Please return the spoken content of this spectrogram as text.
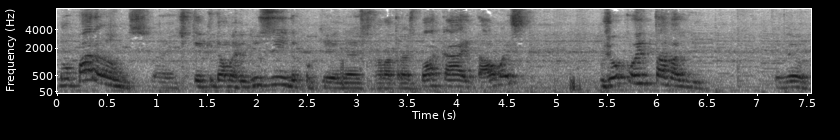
não paramos. A gente teve que dar uma reduzida, porque né, a gente estava atrás do placar e tal, mas o jogo corrido estava ali. Entendeu?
